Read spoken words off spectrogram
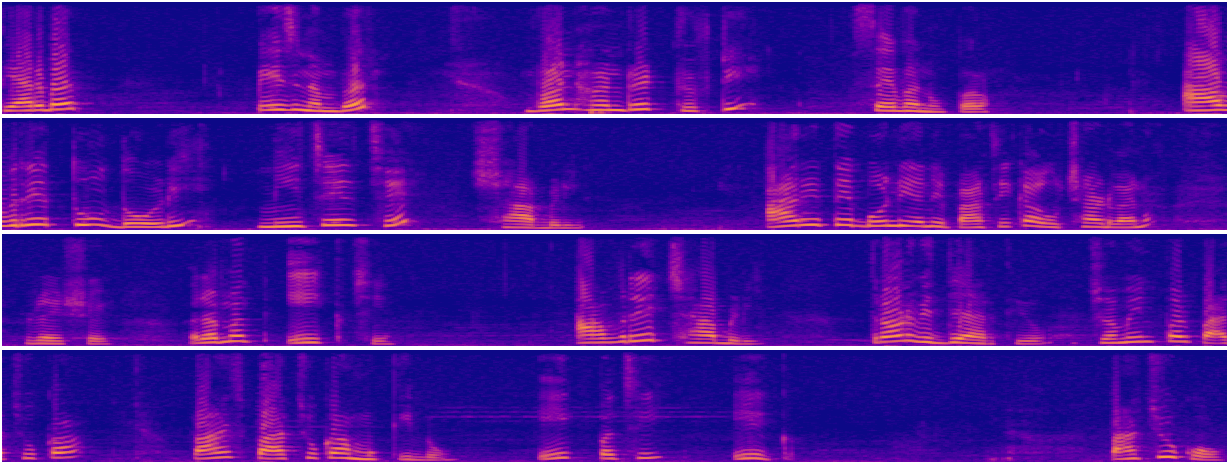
ત્યારબાદ page number one hundred fifty seven ઉપર. આવરે તું દોડી, નીચે છે છાબડી આ રીતે બોલી અને પાંચિકા ઉછાળવાના રહેશે. રમત એક છે. આવરે છાબડી. ત્રણ વિદ્યાર્થીઓ, જમીન પર પાચુકા, પાંચ પાચુકા મૂકી દો. એક પછી એક. પાંચુકો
